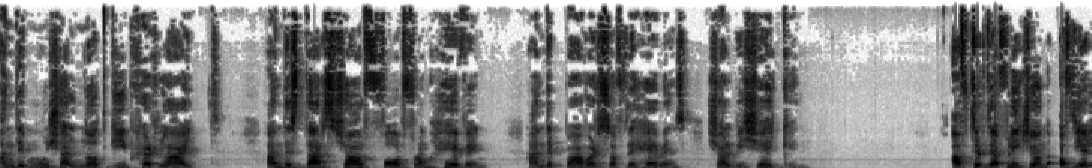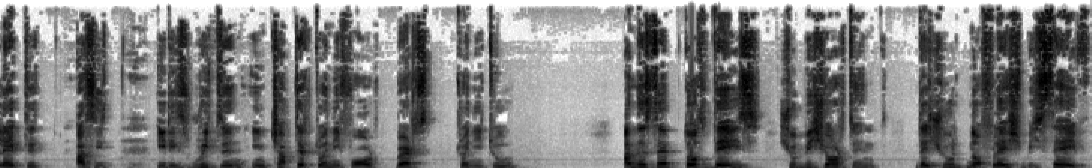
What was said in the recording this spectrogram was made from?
and the moon shall not give her light, and the stars shall fall from heaven, and the powers of the heavens shall be shaken. After the affliction of the elected, as it, it is written in chapter 24, verse 22, and except those days should be shortened, there should no flesh be saved,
